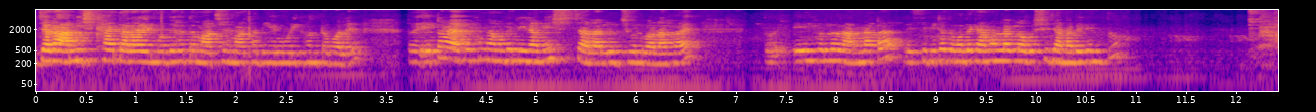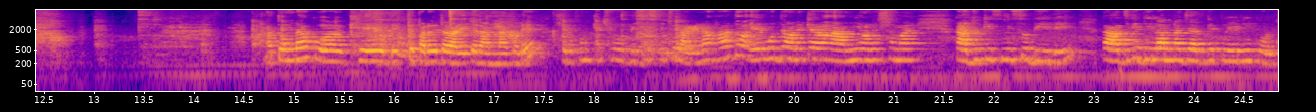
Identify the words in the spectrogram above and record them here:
যারা আমিষ খায় তারা এর মধ্যে হয়তো মাছের মাথা দিয়ে মুড়ি ঘন্ট বলে। তো এটাও এখন আমাদের নিরামিষ চাল আলুর ঝোল বলা হয়। তো এই হলো রান্নাটা রেসিপিটা তোমাদের কেমন লাগল অবশ্যই জানাবে কিন্তু। আর তোমরাও খেয়ে দেখতে পারো এটা বাড়িতে রান্না করে। সেরকম কিছু, বিশেষ কিছু লাগে না। হয়তো এর মধ্যে অনেকে আমি অনেক সময় কাজু কিশমিশও দিয়ে দিই। তা আজকে দিলাম না যে আজকে প্লেনই করব।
